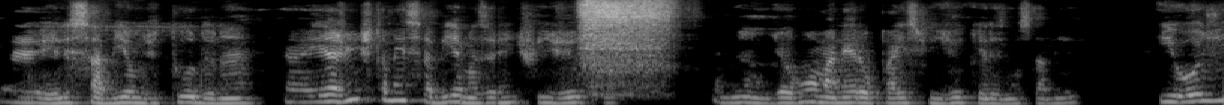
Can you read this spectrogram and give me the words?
É, eles sabiam de tudo, né? É, e a gente também sabia, mas a gente fingiu que, de alguma maneira, o país fingiu que eles não sabiam. E hoje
